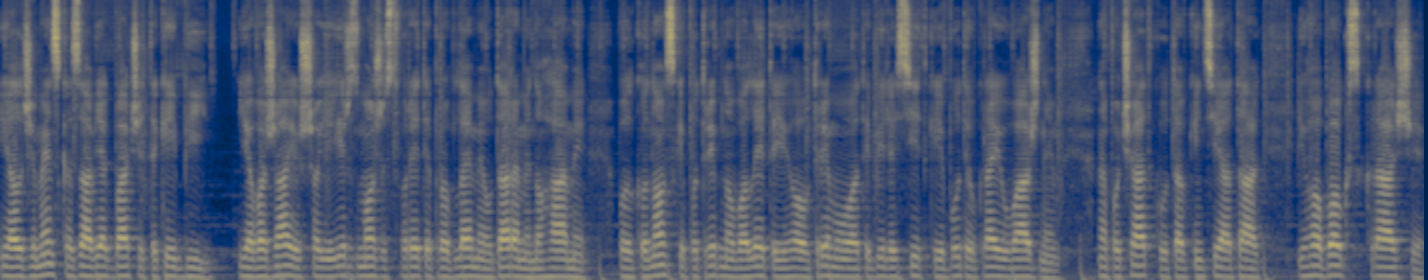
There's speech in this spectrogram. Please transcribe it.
І Алджемен сказав, як бачить такий бій. Я вважаю, що Яїр зможе створити проблеми ударами ногами. Волконовський потрібно валити його, утримувати біля сітки і бути вкрай уважним. На початку та в кінці атак. Його бокс краще,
